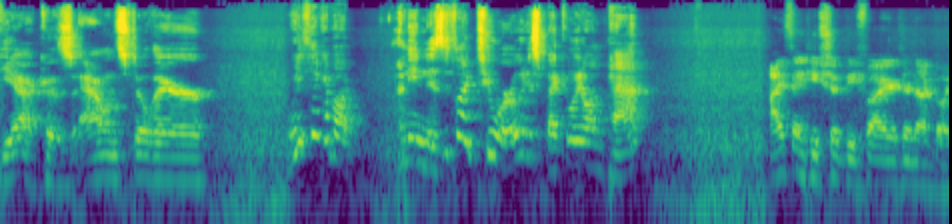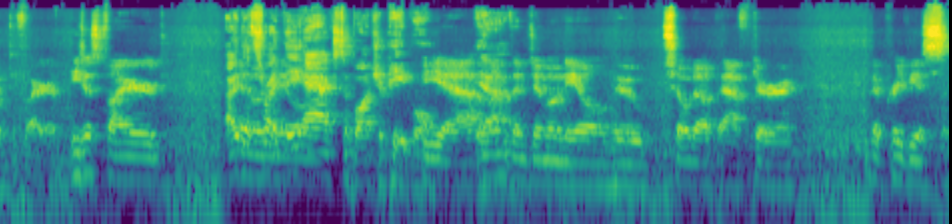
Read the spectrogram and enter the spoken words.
Yeah, because Allen's still there. What do you think about? I mean, is it like too early to speculate on Pat? I think he should be fired. They're not going to fire him. He just fired, I, that's right. They axed a bunch of people. yeah, Yeah. among them Jim O'Neill, who showed up after the previous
